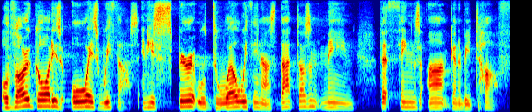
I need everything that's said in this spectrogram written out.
Although God is always with us and His Spirit will dwell within us, that doesn't mean that things aren't going to be tough.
